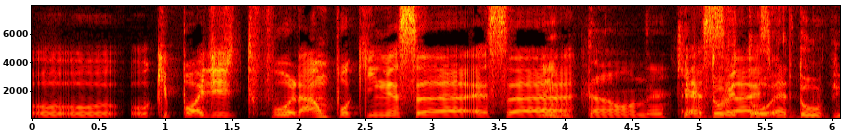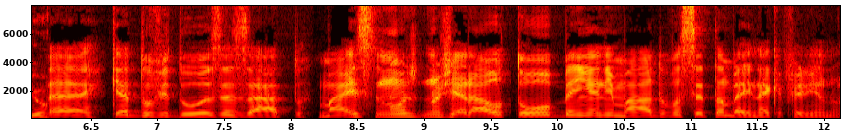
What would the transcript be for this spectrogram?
O, o, o que pode furar um pouquinho essa. essa então, né? Que é essa, é, duvido, é dúbio. É, que é duvidoso, exato. Mas no, no geral, tô bem animado, você também, né, Keferino?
